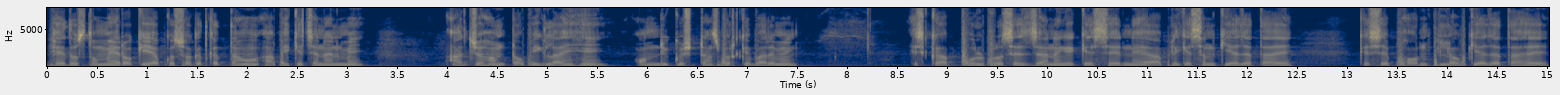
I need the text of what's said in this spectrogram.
हे दोस्तों, मैं रॉकी आपको स्वागत करता हूँ आप ही के चैनल में। आज जो हम टॉपिक लाए हैं ऑन रिक्वेस्ट ट्रांसफ़र के बारे में, इसका फुल प्रोसेस जानेंगे कैसे नया एप्लीकेशन किया जाता है, कैसे फॉर्म फिलअप किया जाता है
